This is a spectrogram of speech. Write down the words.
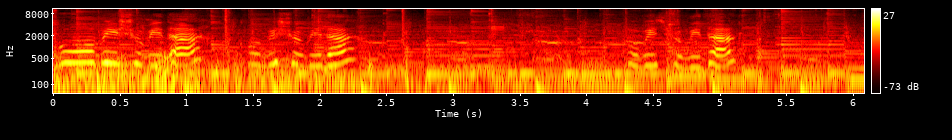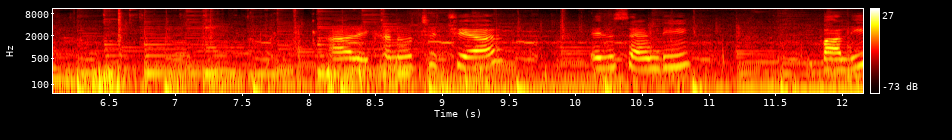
খুবই সুবিধা খুবই সুবিধা খুবই সুবিধা। আর এখানে হচ্ছে চেয়ার, এই যে স্যান্ডি, বালি।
